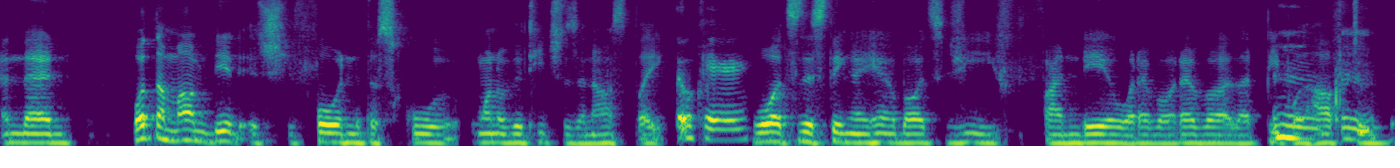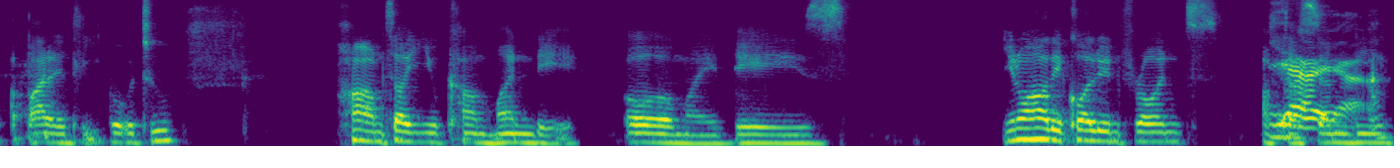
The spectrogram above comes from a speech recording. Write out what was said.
And then what the mom did is she phoned the school, one of the teachers, and asked like, Okay. "What's this thing I hear about it's G Fun Day or whatever, whatever that people Mm, have to apparently go to?" I'm telling you, come Monday. Oh my days! You know how they call you in front after yeah. assembly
